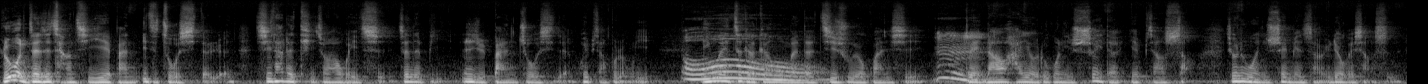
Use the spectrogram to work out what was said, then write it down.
如果你真的是长期夜班一直作息的人，其实他的体重要维持真的比日班作息的人会比较不容易。哦因为这个跟我们的激素有关系，嗯对，然后还有如果你睡的也比较少，就如果你睡眠少于六个小时，呃，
